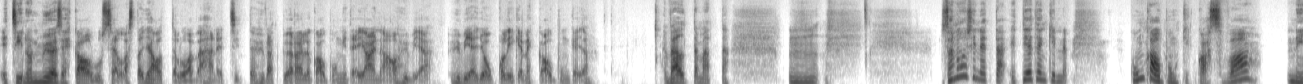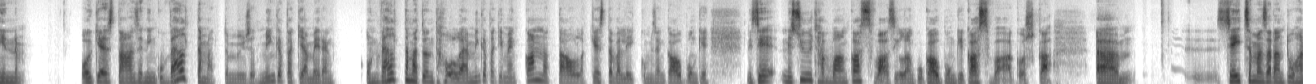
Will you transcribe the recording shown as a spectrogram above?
et siinä on myös ehkä ollut sellaista jaottelua vähän, että sitten hyvät pyöräilykaupungit ei aina ole hyviä, hyviä joukkoliikennekaupunkeja välttämättä. Mm, sanoisin, että tietenkin kun kaupunki kasvaa, niin oikeastaan se niin kuin välttämättömyys, että minkä takia meidän on välttämätöntä olla ja minkä takia meidän kannattaa olla kestävän liikkumisen kaupunki, niin se, ne syythän vaan kasvaa silloin, kun kaupunki kasvaa, koska ähm, 700 000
